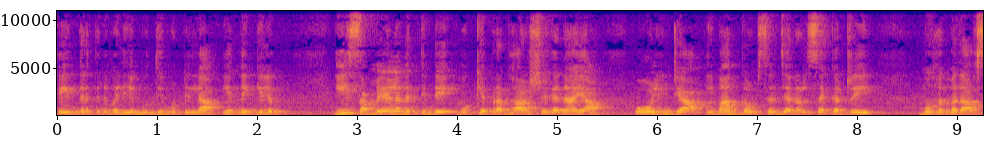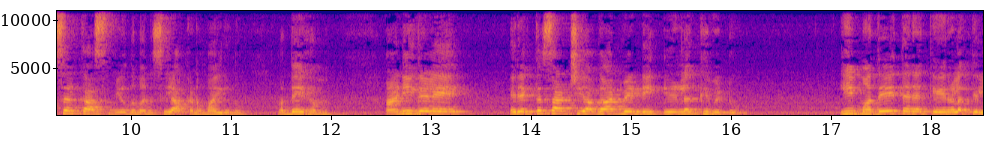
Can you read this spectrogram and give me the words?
കേന്ദ്രത്തിന് വലിയ ബുദ്ധിമുട്ടില്ല എന്നെങ്കിലും ഈ സമ്മേളനത്തിന്റെ മുഖ്യപ്രഭാഷകനായ all India imam council general secretary Muhammad Afzal Qasmi ഒന്ന് മനസ്സിലാക്കണമായിരുന്നു. അദ്ദേഹം അണികളെ രക്തസാക്ഷിയാകാൻ വേണ്ടി ഇളക്കി വിട്ടു ഈ മതേതര കേരളത്തിൽ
